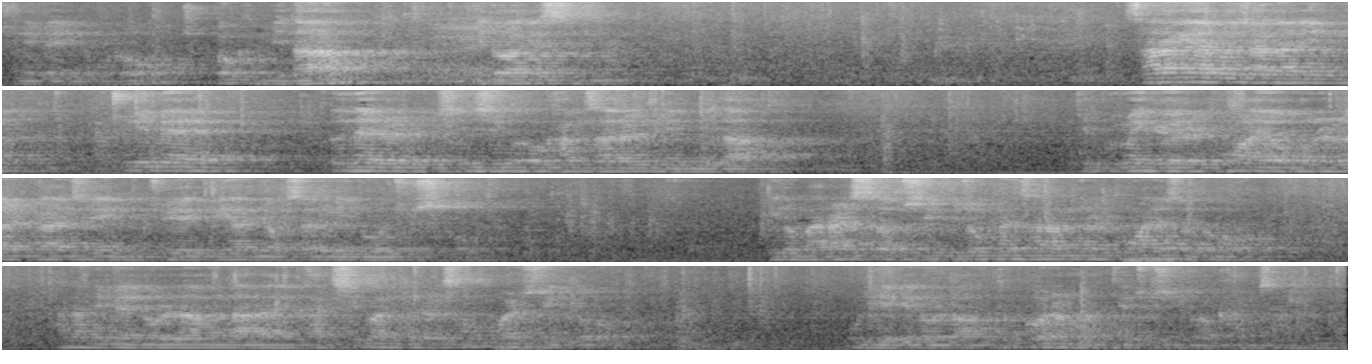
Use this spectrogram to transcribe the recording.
주님의 이름으로 축복합니다. 기도하겠습니다. 사랑의 아버지 하나님, 주님의 은혜를 진심으로 감사를 드립니다. 기쁨의 교회를 통하여 오늘날까지 주의 귀한 역사를 이루어 주시고 이로 말할 수 없이 부족한 사람들을 통하여서도 하나님의 놀라운 나라의 가치관들을 선포할 수 있도록 우리에게 놀라운 특권을 허락해 주신 것 감사합니다.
